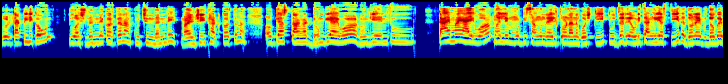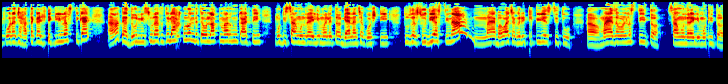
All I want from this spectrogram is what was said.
तुला टाकली काऊन? तू अशी धंदे करते ना कुचिन धंदे. माणशी थाट करते ना. अहो त्याच अंगात ढोंगी आहे व ढोंगी आहे तू. काय माय आई व? मला मोठी सांगून राहील तोंडानं गोष्टी. तू जर एवढी चांगली असती तर दोन दोघे पोराच्या हाताखाली टिकली नसती काय? हा? त्या दोन्ही सुना तर तुला हाकलून देते लात मारून काढते. मोठी सांगून राहिली मला तर ज्ञानाच्या गोष्टी. तू जर सुधी असती ना माझ्या भावाच्या घरी टिकली असती तू. हा माझ्याजवळ नसती इथं सांगून राहिली मोठी तर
